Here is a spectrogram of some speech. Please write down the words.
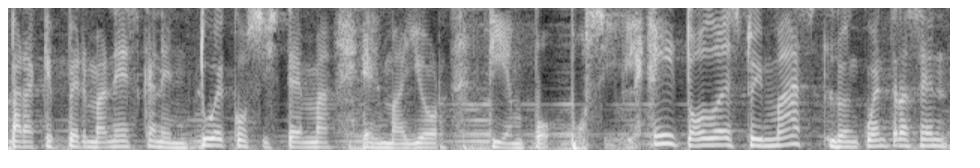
para que permanezcan en tu ecosistema el mayor tiempo posible. Y todo esto y más lo encuentras en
